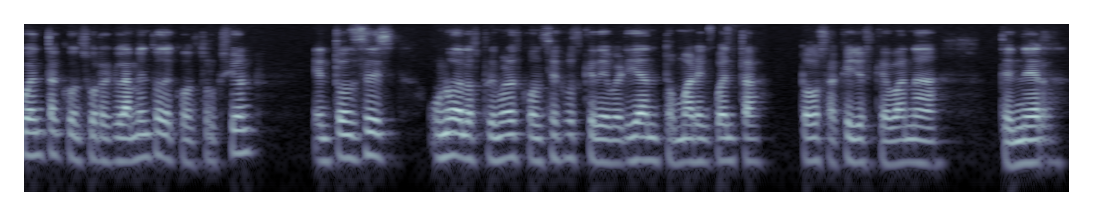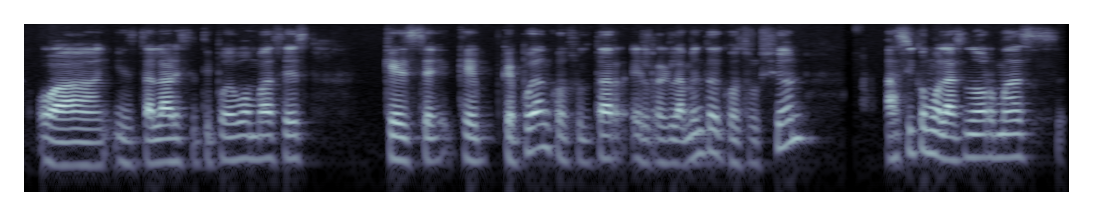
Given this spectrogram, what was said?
cuenta con su reglamento de construcción. Entonces, uno de los primeros consejos que deberían tomar en cuenta todos aquellos que van a tener o a instalar este tipo de bombas es que, puedan consultar el reglamento de construcción, así como las normas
